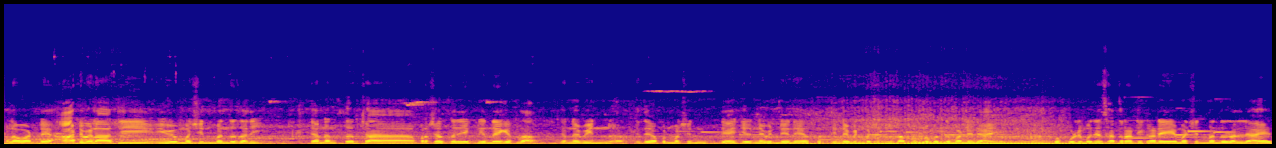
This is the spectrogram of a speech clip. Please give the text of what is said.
मला वाटते आठ वेळा ती ई व्ही एम मशीन बंद झाली. त्यानंतर चा प्रशासनाने एक निर्णय घेतला. त्या नवीन तिथे आपण मशीन द्यायचे नवीन निर्णय पण ती नवीन मशीनसुद्धा पूर्ण बंद पडलेली आहे. खोपोलीमध्ये सतरा ठिकाणी मशीन बंद झालेले आहेत.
